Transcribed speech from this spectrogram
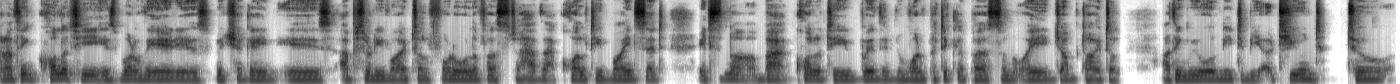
And I think quality is one of the areas which, again, is absolutely vital for all of us to have that quality mindset. It's not about quality within one particular person or a job title. I think we all need to be attuned to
